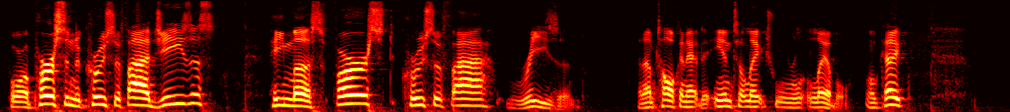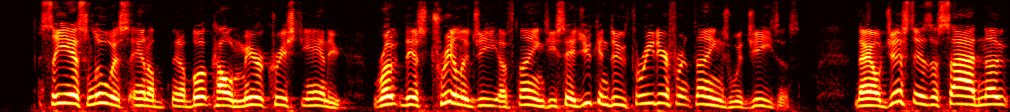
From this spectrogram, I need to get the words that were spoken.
For a person to crucify Jesus, he must first crucify reason. And I'm talking at the intellectual level, okay? C.S. Lewis, in a, in a book called Mere Christianity, wrote this trilogy of things. He said you can do three different things with Jesus. Now, just as a side note,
